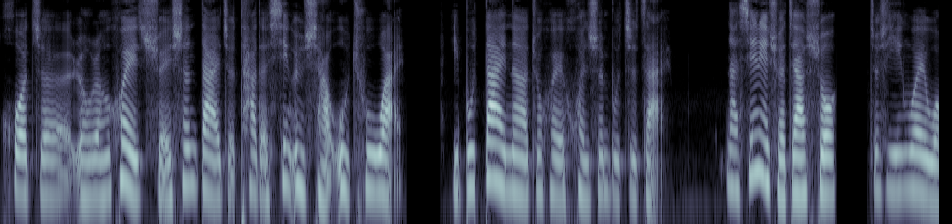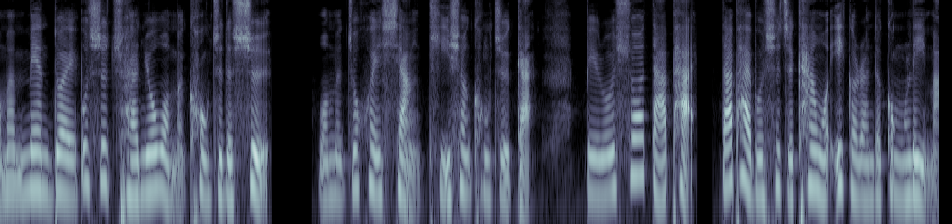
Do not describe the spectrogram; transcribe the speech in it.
或者有人会随身带着他的幸运小物出外，一不带呢就会浑身不自在。那心理学家说，这是因为我们面对不是全由我们控制的事。我们就会想提升控制感，比如说打牌，打牌不是只看我一个人的功力嘛，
